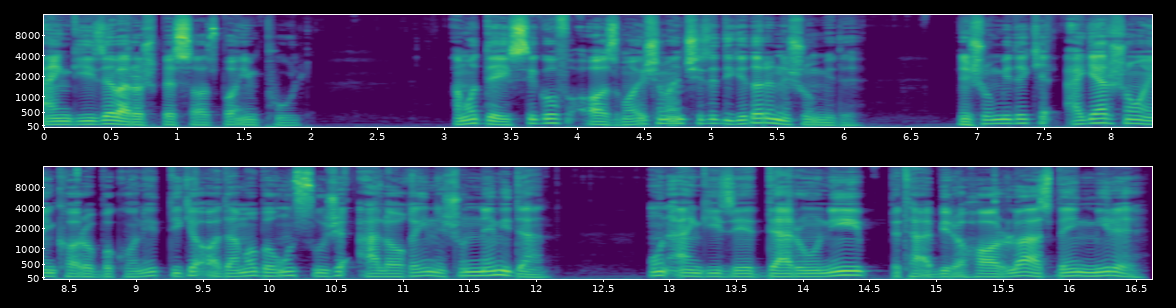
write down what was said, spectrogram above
انگیزه براش بساز با این پول. اما دیسی گفت آزمایش من چیز دیگه داره نشون میده. نشون میده که اگر شما این کارو بکنید دیگه آدما به اون سوژه علاقه نشون نمیدن. اون انگیزه درونی به تعبیر هارلو از بین میره.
